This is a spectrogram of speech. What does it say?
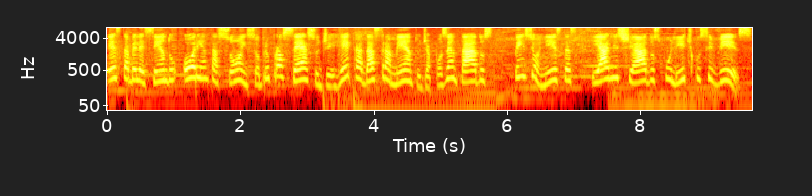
estabelecendo orientações sobre o processo de recadastramento de aposentados, pensionistas e anistiados políticos civis,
